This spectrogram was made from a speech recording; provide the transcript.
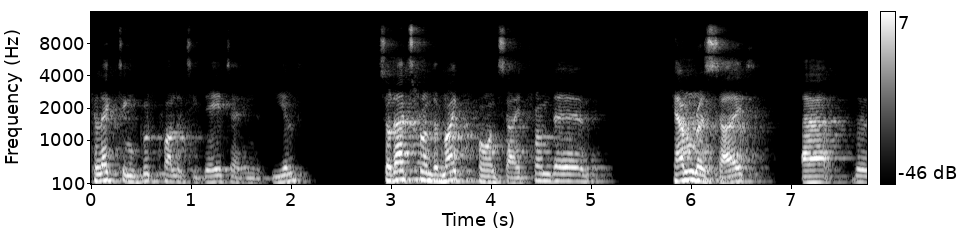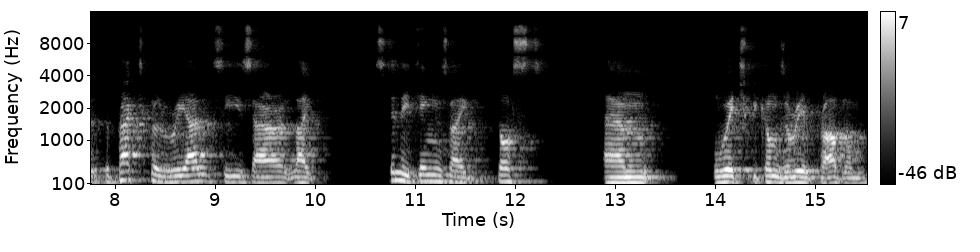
collecting good quality data in the field. So that's from the microphone side. From the camera side, uh, the, the practical realities are like silly things like dust, um, which becomes a real problem.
